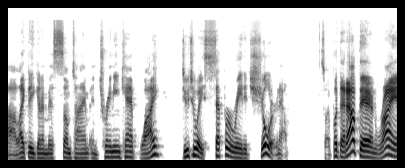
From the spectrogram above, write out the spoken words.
uh, likely going to miss some time in training camp. Why? Due to a separated shoulder. Now, so I put that out there, and Ryan,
